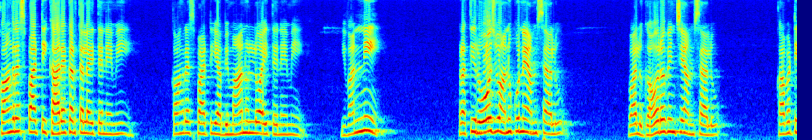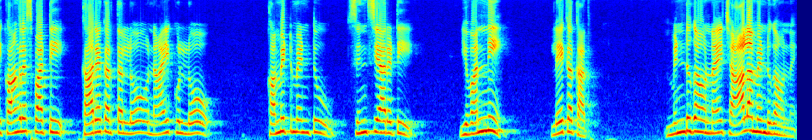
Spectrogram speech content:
కాంగ్రెస్ పార్టీ కార్యకర్తలు అయితేనేమి కాంగ్రెస్ పార్టీ అభిమానుల్లో అయితేనేమి ఇవన్నీ ప్రతిరోజు అనుకునే అంశాలు వాళ్ళు గౌరవించే అంశాలు. కాబట్టి కాంగ్రెస్ పార్టీ కార్యకర్తల్లో నాయకుల్లో కమిట్మెంటు సిన్సియారిటీ ఇవన్నీ లేక కాదు. మెండుగా ఉన్నాయి చాలా మెండుగా ఉన్నాయి.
